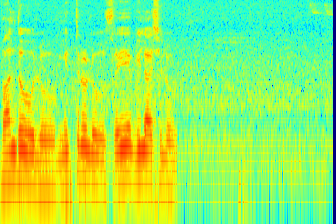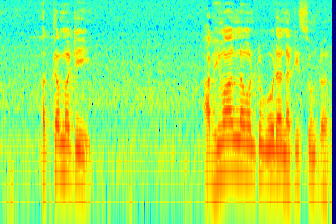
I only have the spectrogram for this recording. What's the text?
బంధువులు మిత్రులు శ్రేయభిలాషులు. అక్కమ్మటి అభిమానులం అంటూ కూడా నటిస్తుంటారు.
